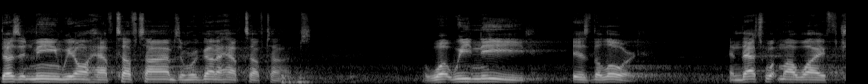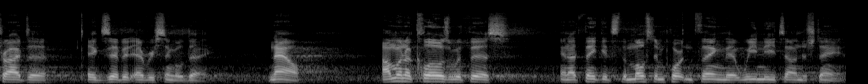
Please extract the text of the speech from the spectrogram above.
Doesn't mean we don't have tough times and we're going to have tough times. What we need is the Lord. And that's what my wife tried to exhibit every single day. Now, I'm going to close with this, and I think it's the most important thing that we need to understand.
